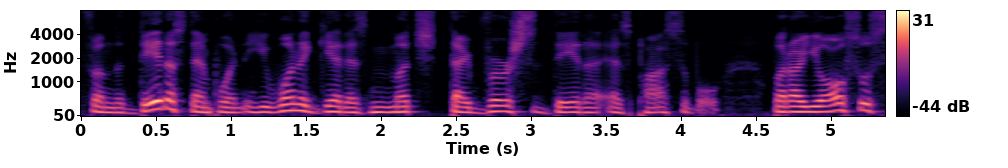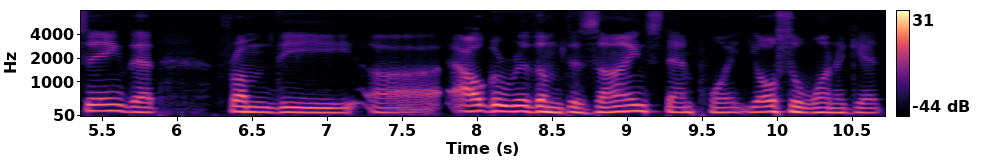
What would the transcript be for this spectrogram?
from the data standpoint, you want to get as much diverse data as possible. But are you also saying that from the uh, algorithm design standpoint, you also want to get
